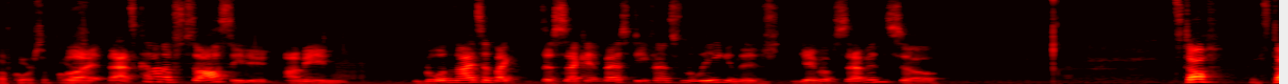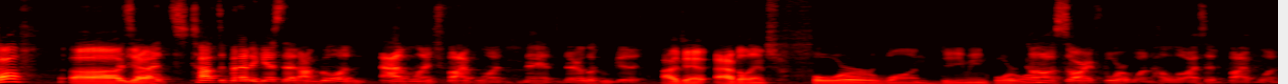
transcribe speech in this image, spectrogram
Of course, of course. But that's kind of saucy, dude. I mean, Golden Knights had like the second best defense in the league, and they just gave up seven. So it's tough. It's tough. Uh, it's, yeah, it's tough to bet against that. I'm going Avalanche five one. Man, they're looking good. I've Avalanche four one. Do you mean four one? Oh, sorry, four one. Hello, I said five one.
